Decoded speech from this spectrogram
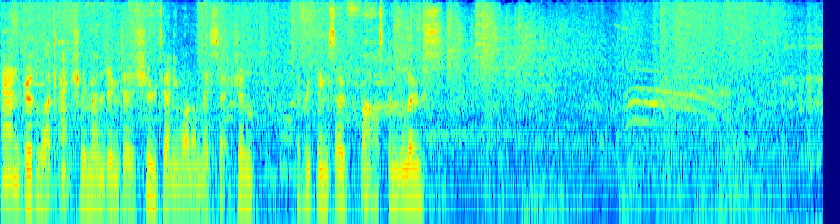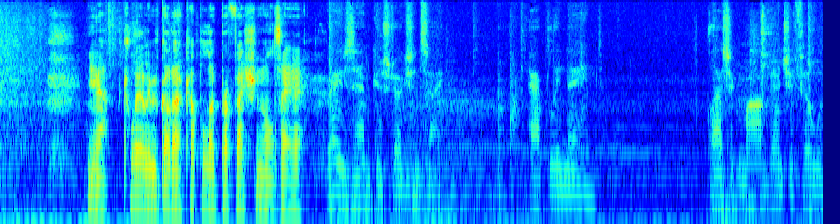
And good luck actually managing to shoot anyone on this section. Everything's so fast and loose. Clearly we've got a couple of professionals here. Gravesend construction site. Aptly named. Classic mob venture filled with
